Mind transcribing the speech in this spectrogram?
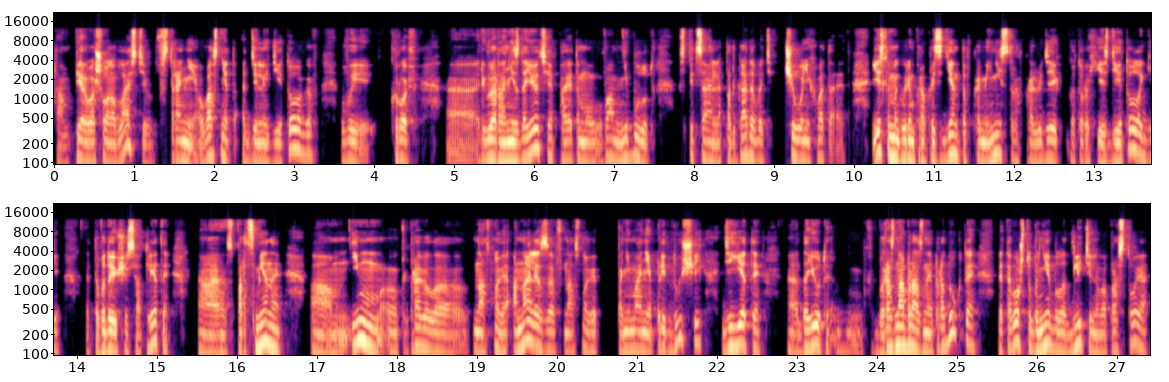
там, первого эшелона власти в стране, у вас нет отдельных диетологов, вы кровь э, регулярно не сдаете, поэтому вам не будут специально подгадывать, чего не хватает. Если мы говорим про президентов, про министров, про людей, у которых есть диетологи, это выдающиеся атлеты, э, спортсмены, им, как правило, на основе анализов, на основе понимания предыдущей диеты дают как бы, разнообразные продукты для того, чтобы не было длительного простоя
